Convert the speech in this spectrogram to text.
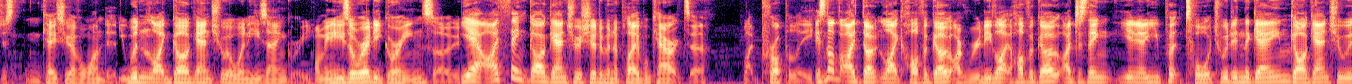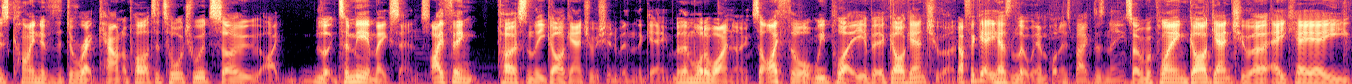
just in case you ever wondered. You wouldn't like Gargantuar when he's angry. I mean, he's already green, so... Yeah, I think Gargantuar should have been a playable character like properly. It's not that I don't like Hover Goat. I really like Hover Goat. I just think, you know, you put Torchwood in the game. Gargantuar is kind of the direct counterpart to Torchwood. So I look, to me, it makes sense. I think personally Gargantuar should have been in the game. But then what do I know? So I thought we play a bit of Gargantuar. I forget he has a little imp on his back, doesn't he? So we're playing Gargantuar, aka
